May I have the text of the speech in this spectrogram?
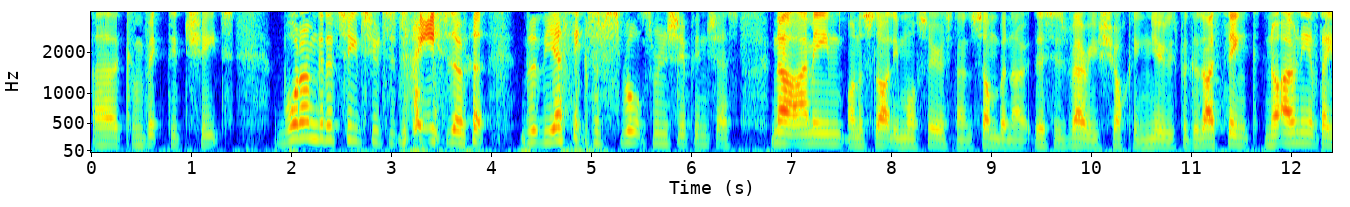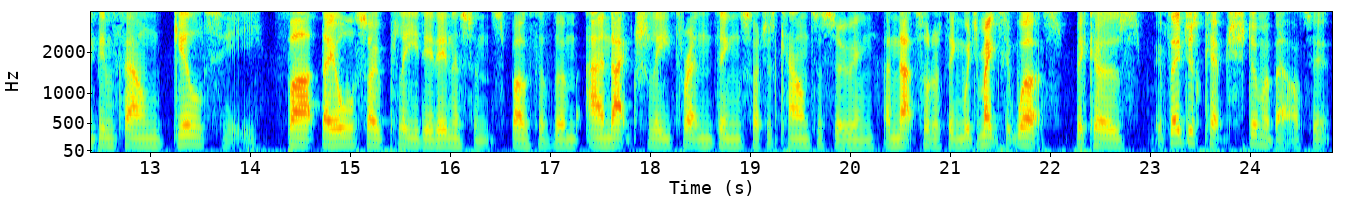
uh, convicted cheat what I'm going to teach you today is the, the ethics of sportsmanship in chess. No, I mean, on a slightly more serious note, somber note, this is very shocking news because I think not only have they been found guilty, but they also pleaded innocence, both of them, and actually threatened things such as countersuing and that sort of thing, which makes it worse because if they just kept stum about it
